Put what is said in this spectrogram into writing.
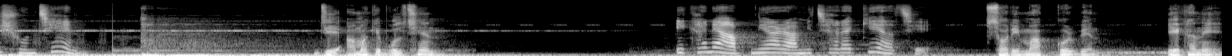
যে শুনছেন? যে আমাকে বলছেন। এখানে আপনি আর আমি ছাড়া কে আছে? সরি মাফ করবেন। এখানে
